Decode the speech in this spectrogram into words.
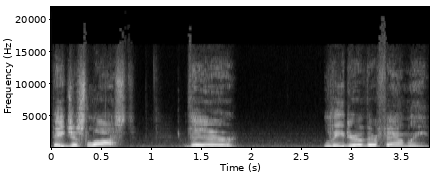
they just lost their leader of their family,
